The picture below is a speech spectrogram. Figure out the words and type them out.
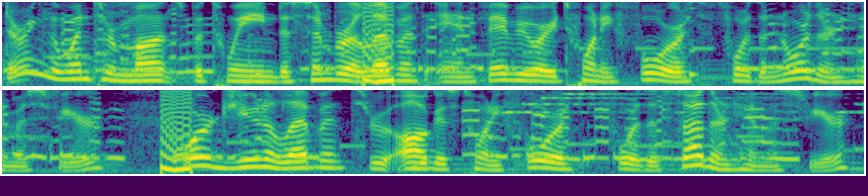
During the winter months between December 11th and February 24th for the Northern Hemisphere, or June 11th through August 24th for the Southern Hemisphere,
